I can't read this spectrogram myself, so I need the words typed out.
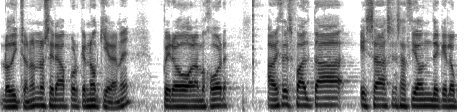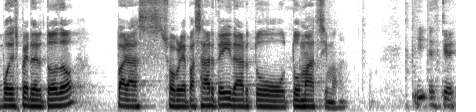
lo dicho, ¿no? No será porque no quieran, ¿eh? Pero a lo mejor a veces falta esa sensación de que lo puedes perder todo para sobrepasarte y dar tu, tu máximo. Y es que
